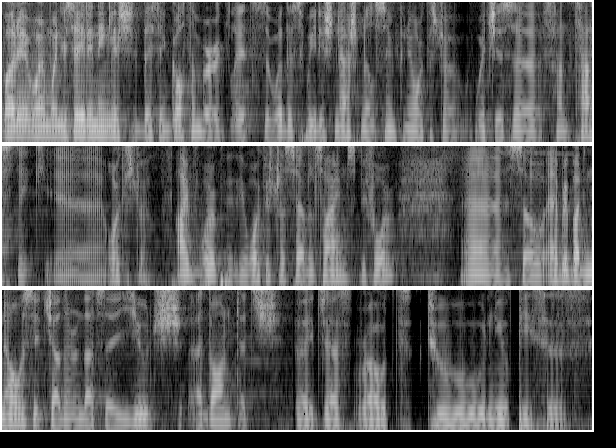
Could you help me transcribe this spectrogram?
But uh, when, when you say it in English, they say Gothenburg. It's with the Swedish National Symphony Orchestra, which is a fantastic uh, orchestra. I've worked with the orchestra several times before, uh, so everybody knows each other, and that's a huge advantage. I just wrote two new pieces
